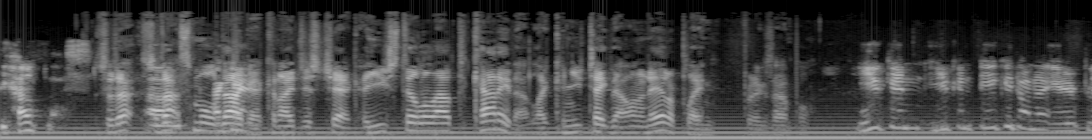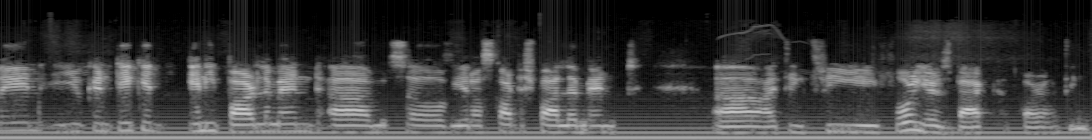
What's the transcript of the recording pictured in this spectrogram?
the helpless. So that so um, that small dagger, can I just check? Are you still allowed to carry that? Like, can you take that on an airplane, for example? You can you can take it on an airplane. You can take it any parliament. Um, so you know Scottish Parliament uh, I think three, four years back, or I think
